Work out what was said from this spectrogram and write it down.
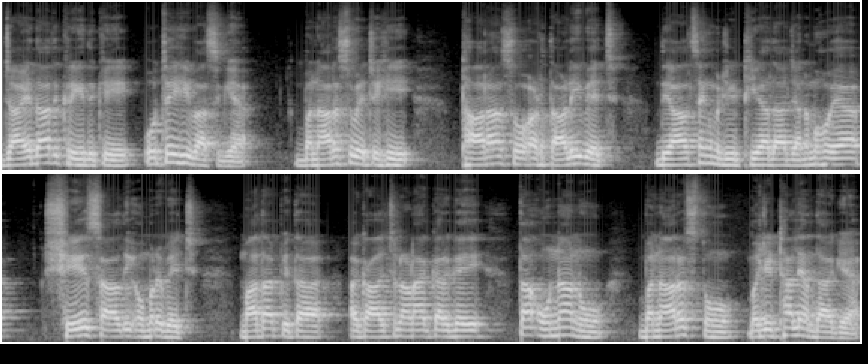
ਜਾਇਦਾਦ ਖਰੀਦ ਕੇ ਉੱਥੇ ਹੀ ਵਸ ਗਿਆ। ਬਨਾਰਸ ਵਿੱਚ ਹੀ 1848 ਵਿੱਚ ਦਿਆਲ ਸਿੰਘ ਮਜੀਠੀਆ ਦਾ ਜਨਮ ਹੋਇਆ। 6 ਸਾਲ ਦੀ ਉਮਰ ਵਿੱਚ ਮਾਤਾ-ਪਿਤਾ ਅਕਾਲ ਚਲਾਣਾ ਕਰ ਗਏ ਤਾਂ ਉਹਨਾਂ ਨੂੰ ਬਨਾਰਸ ਤੋਂ ਮਜੀਠਾ ਲਿਆਂਦਾ ਗਿਆ।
